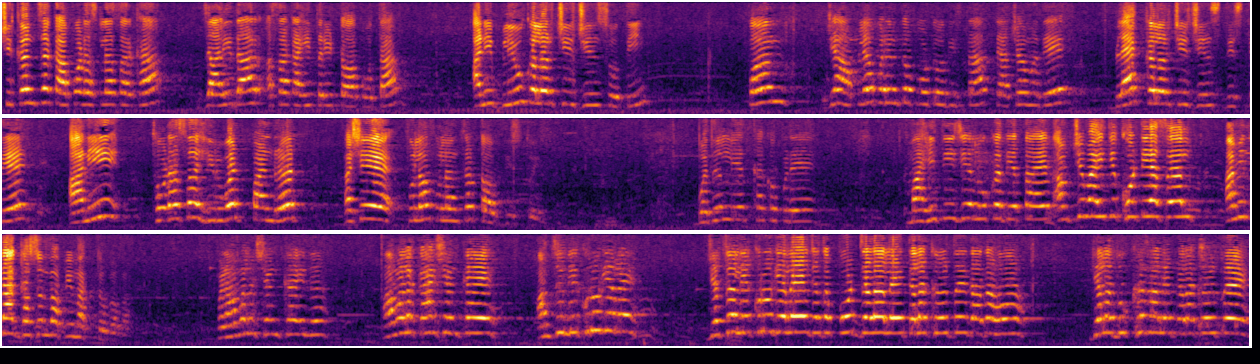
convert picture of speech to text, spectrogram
चिकनचं कापड असल्यासारखा जाळीदार असा काहीतरी टॉप होता. आणि ब्ल्यू कलरची जीन्स होती. पण जे आपल्यापर्यंत फोटो दिसतात त्याच्यामध्ये ब्लॅक कलरची जीन्स दिसते आणि थोडासा हिरवट पांढरट असे फुला फुलांचा टॉप दिसतोय. बदलले आहेत का कपडे? माहिती जे लोक देत आहेत आमची माहिती खोटी असेल आम्ही नाक घासून माफी मागतो बाबा. पण आम्हाला शंका आहे ना? आम्हाला काय शंका आहे? आमचं लेकरू गेलंय. ज्याचं लेकरू गेलंय ज्याचं पोट जळालंय त्याला कळतंय दादा हो ज्याला दुःख झालंय त्याला कळतंय.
